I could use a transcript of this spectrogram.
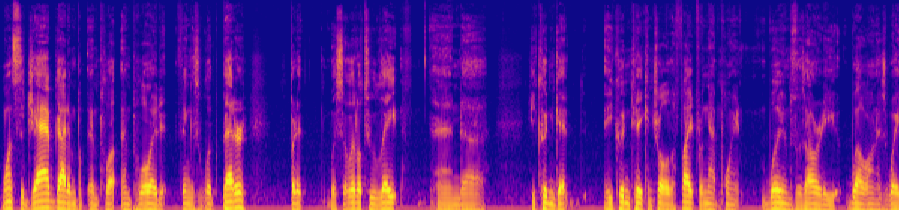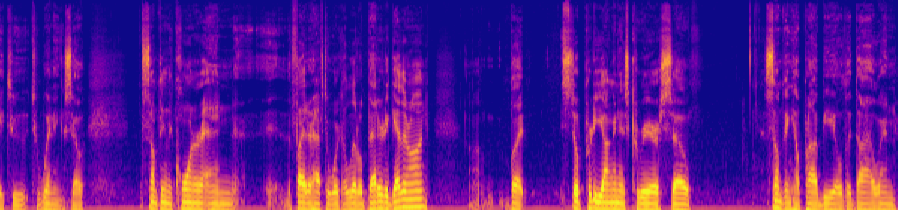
Once the jab got em- empl- employed, things looked better, but it was a little too late, and uh, he couldn't get he couldn't take control of the fight from that point. Williams was already well on his way to to winning. So something the corner and the fighter have to work a little better together on, um, but still pretty young in his career, so something he'll probably be able to dial in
